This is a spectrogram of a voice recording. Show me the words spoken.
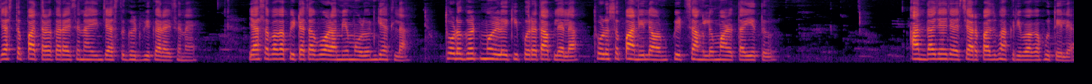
जास्त पातळ करायचं नाही जास्त घडवी करायचं नाही. या असं बघा पिठाचा गोळा मी मळून घेतला. थोडं घट मळलं की परत आपल्याला थोडंसं पाणी लावून पीठ चांगलं मळता येतं. अंदाज ह्याच्या चार पाच भाकरी बागा होतेल्या.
